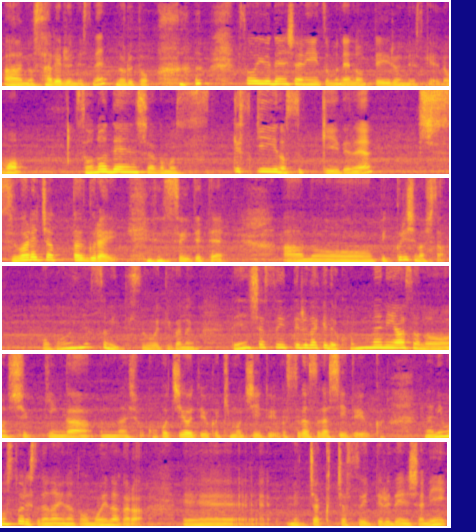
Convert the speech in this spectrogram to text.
あのされるんですね乗ると。そういう電車にいつもね乗っているんですけれどもその電車がもうすっげすきのスッキーでね座れちゃったぐらい 空いててあのー、びっくりしました。お盆休みってすごいっていうかね電車空いてるだけでこんなに朝の出勤が何でしょう心地よいというか気持ちいいというかすがすがしいというか何もストレスがないなと思いながら、えー、めちゃくちゃ空いてる電車に、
